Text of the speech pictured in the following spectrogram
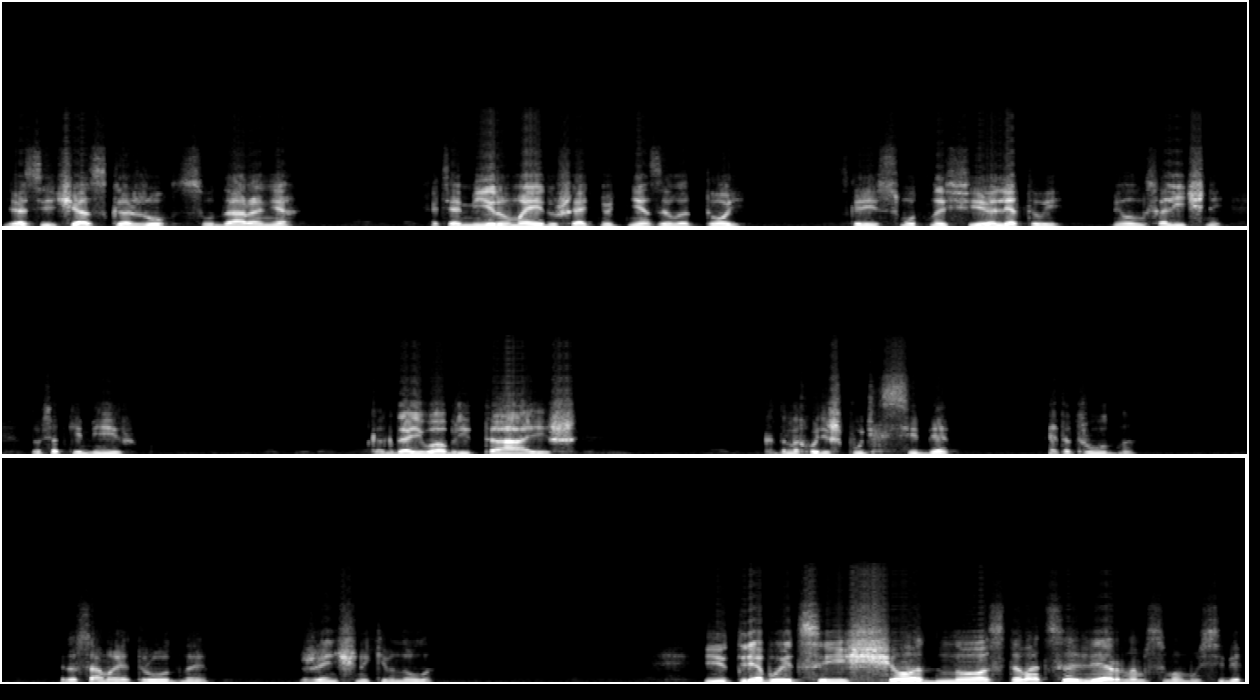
Я сейчас скажу, сударыня, хотя мир в моей душе отнюдь не золотой, скорее смутно-фиолетовый, меланхоличный, но все-таки мир. Когда его обретаешь, когда находишь путь к себе — это трудно. Это самое трудное. Женщина кивнула. И требуется еще одно — оставаться верным самому себе.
